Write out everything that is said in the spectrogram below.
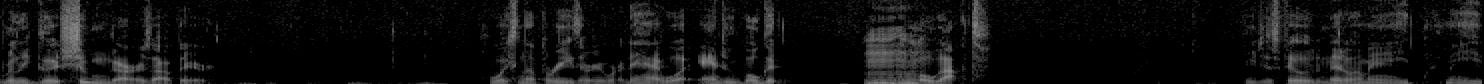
really good shooting guards out there, wasting up threes everywhere. They had what Andrew Bogut, Mm-hmm. Bogut. He just filled the middle. I mean, he I mean he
